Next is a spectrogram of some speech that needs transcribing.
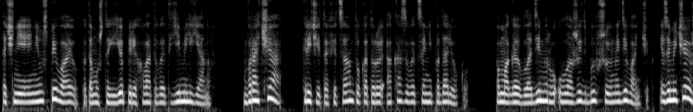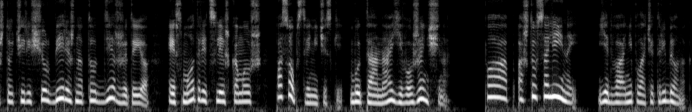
Точнее, не успеваю, потому что ее перехватывает Емельянов. «Врача!» — кричит официанту, который оказывается неподалеку. Помогаю Владимиру уложить бывшую на диванчик и замечаю, что чересчур бережно тот держит ее и смотрит слишком уж пособственнически, будто она его женщина. «Пап, а что с Алиной?» — едва не плачет ребенок.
